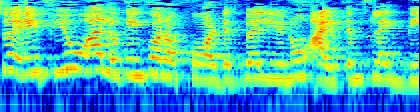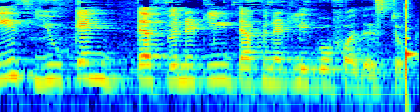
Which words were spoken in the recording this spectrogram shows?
So if you are looking for affordable you know items like these you can definitely definitely go for this store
